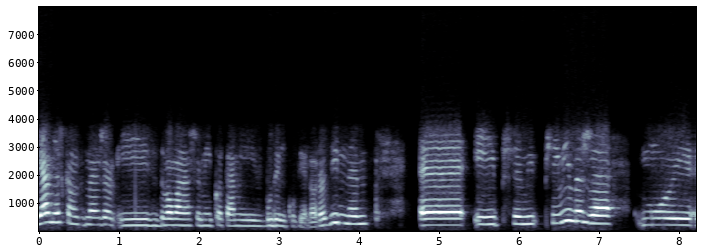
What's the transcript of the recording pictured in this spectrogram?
Ja mieszkam z mężem i z dwoma naszymi kotami w budynku wielorodzinnym i przyjmijmy, że mój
